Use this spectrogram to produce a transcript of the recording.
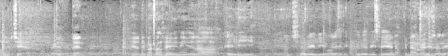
Sound check lah untuk band. Ya, di belakang saya ni ialah Ellie. Ah, Saudara Ellie, mari sini. Saudara Ellie, saya nak kenalkan ni saudara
